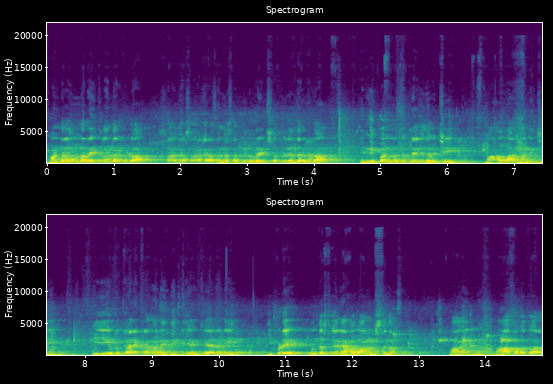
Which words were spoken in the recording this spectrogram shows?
మండలం ఉన్న రైతులందరూ కూడా సహకార సహకార సంఘ సభ్యులు రైతు సభ్యులు అందరూ కూడా ఎన్ని పనులు ప్రత్యేకంగా వచ్చి మా ఆహ్వానం మన్నించి ఈ యొక్క కార్యక్రమాన్ని దిగ్విజయం చేయాలని ఇప్పుడే ముందస్తుగానే ఆహ్వానం ఇస్తున్నాం. మా మహాసభ ద్వారా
